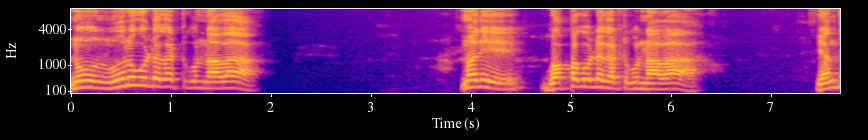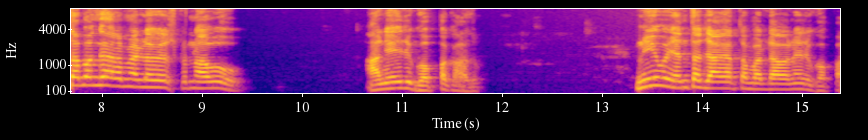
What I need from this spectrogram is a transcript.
నువ్వు నూలుగుడ్డ కట్టుకున్నావా? మరి గొప్ప గుడ్డ కట్టుకున్నావా? ఎంత బంగారం మెళ్ళ వేసుకున్నావు? అనేది గొప్ప కాదు. నీవు ఎంత జాగ్రత్త పడ్డావు అనేది గొప్ప.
